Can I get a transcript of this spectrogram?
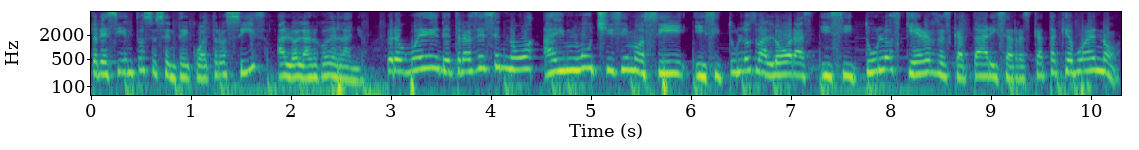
364 sís a lo largo del año. Pero, güey, detrás de ese no hay muchísimos sí. Y si tú los valoras y si tú los quieres rescatar y se rescata, qué bueno.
